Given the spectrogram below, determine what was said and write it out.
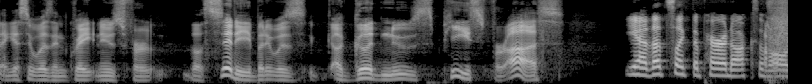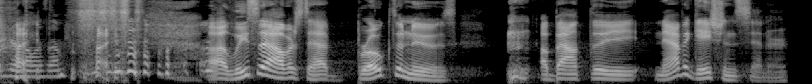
I guess it wasn't great news for the city, but it was a good news piece for us. Yeah, that's like the paradox of all journalism. right. uh, Lisa Halverstadt broke the news about the navigation center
